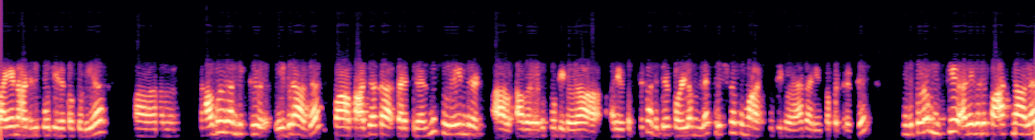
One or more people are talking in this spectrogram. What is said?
வயநாடில் போட்டியிடக்கூடிய ராகுல் காந்திக்கு எதிராக பா- பாஜக தரப்பில இருந்து சுரேந்திரன் அவர் போட்டியிடுவதா அறிவிக்கப்பட்டிருக்கு. அது பேர் கொல்லம்ல கிருஷ்ணகுமார் போட்டியிடுவதாக அறிவிக்கப்பட்டிருக்கு. இது போல முக்கிய அதே பாட்னால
